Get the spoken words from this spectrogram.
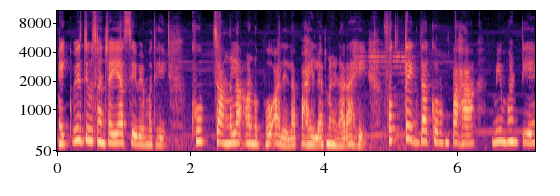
एकवीस दिवसांच्या या सेवेमध्ये खूप चांगला अनुभव आलेला पाहायला मिळणार आहे. फक्त एकदा करून पहा मी म्हणते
